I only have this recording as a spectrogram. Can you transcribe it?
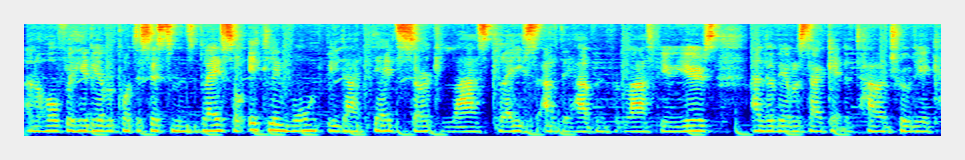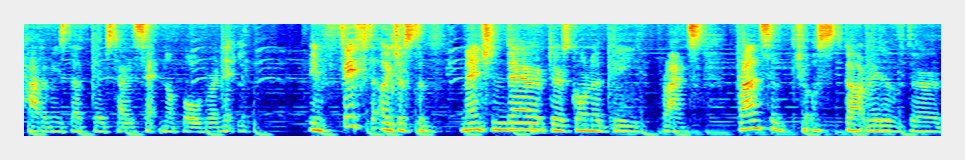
and hopefully he'll be able to put the system into place so Italy won't be that dead cert last place as they have been for the last few years and they'll be able to start getting the talent through the academies that they've started setting up over in Italy. In fifth, I just mentioned there, there's going to be France. France have just got rid of their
